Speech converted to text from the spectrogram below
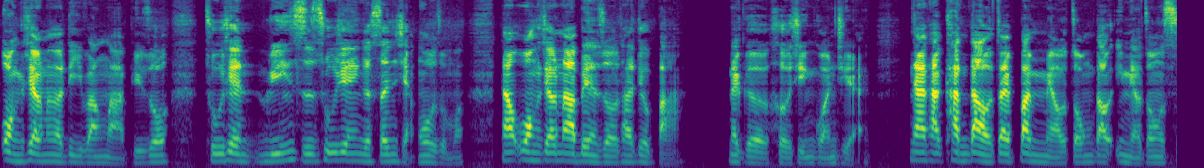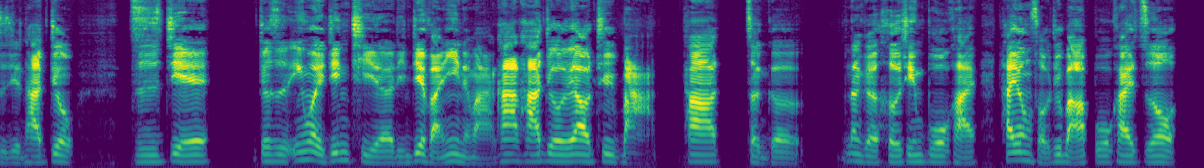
望向那个地方嘛，比如说出现临时出现一个声响或者什么，那望向那边的时候，他就把那个核心关起来。那他看到在半秒钟到一秒钟的时间，他就直接就是因为已经起了临界反应了嘛，他他就要去把他整个那个核心拨开，他用手去把它拨开之后，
